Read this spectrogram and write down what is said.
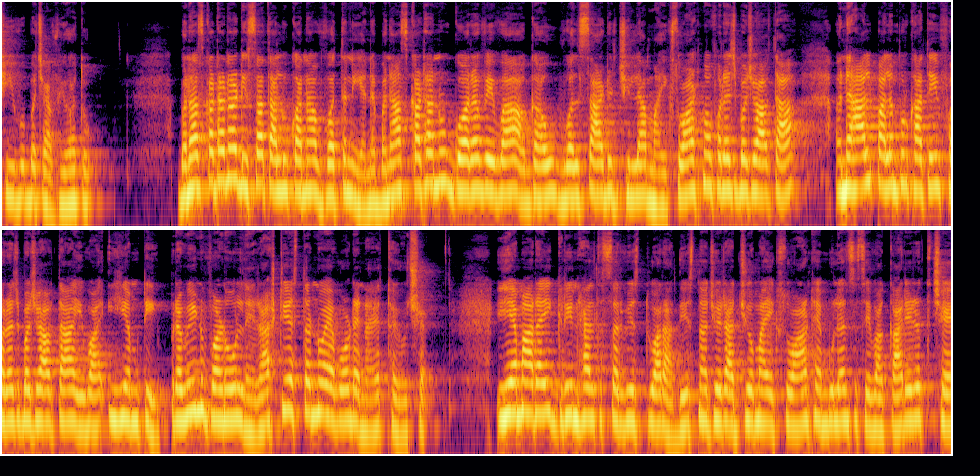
જીવ બચાવ્યો હતો. બનાસકાંઠાના ડીસા તાલુકાના વતની અને બનાસકાંઠાનું ગૌરવ એવા અગાઉ વલસાડ જિલ્લામાં એકસો આઠમાં ફરજ બજાવતા અને હાલ પાલનપુર ખાતે ફરજ બજાવતા એવા ઈએમટી પ્રવીણ વણોલને રાષ્ટ્રીય સ્તરનો એવોર્ડ એનાયત થયો છે. ઈએમઆરઆઈ ગ્રીન હેલ્થ સર્વિસ દ્વારા દેશના જે રાજ્યોમાં એકસો આઠ એમ્બ્યુલન્સ સેવા કાર્યરત છે,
